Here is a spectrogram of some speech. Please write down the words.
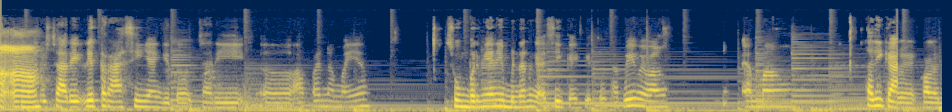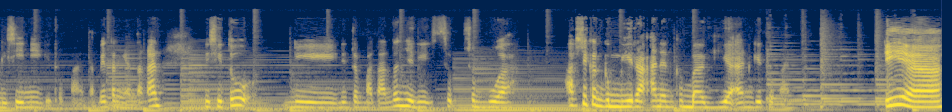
heeh. harus cari literasinya gitu cari eh, apa namanya sumbernya nih bener nggak sih kayak gitu tapi memang emang tadi kan kalau di sini gitu kan tapi ternyata kan di situ di di tempat tante jadi se- sebuah sih kegembiraan dan kebahagiaan gitu kan Iya.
